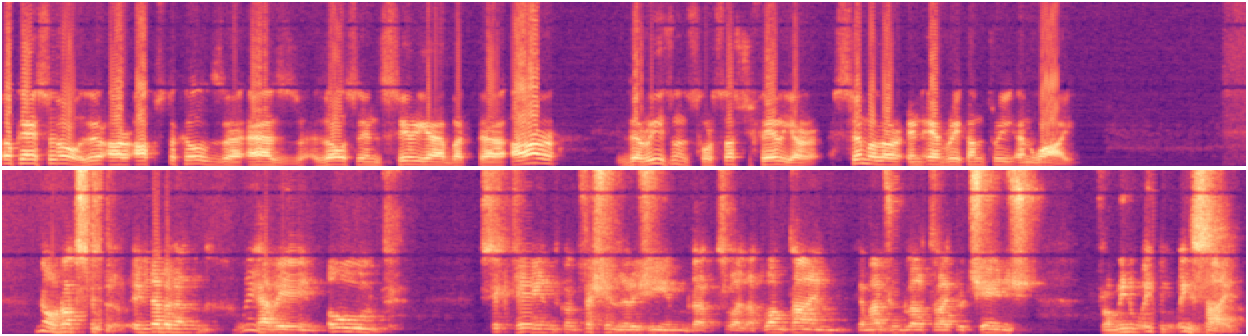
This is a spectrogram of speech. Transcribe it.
Okay, so there are obstacles uh, as those in Syria, but uh, are the reasons for such failure similar in every country, and why? No, not similar. In Lebanon, we have an old sectarian confessional regime that, well, at one time, Kamal Jumblat tried to change from in, in, inside.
